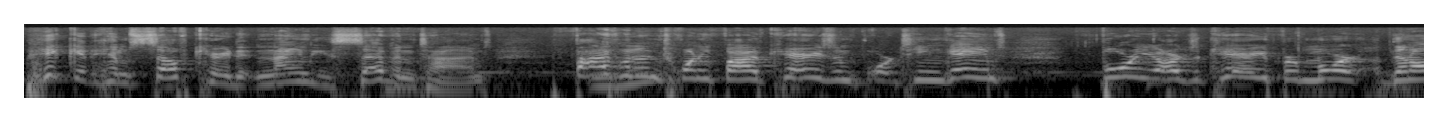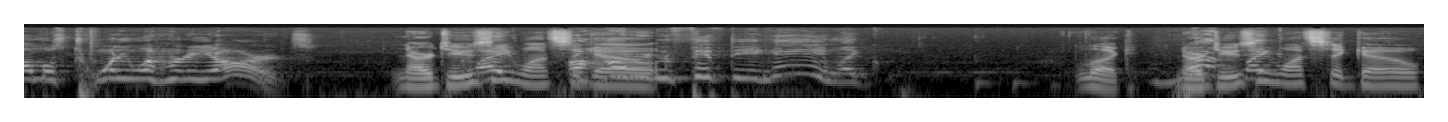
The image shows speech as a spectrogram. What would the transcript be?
Pickett himself carried it 97 times, mm-hmm. 525 carries in 14 games, four yards a carry for more than almost 2,100 yards. Narduzzi Like, wants to go. 150 a game. Like, Look, Narduzzi Like- wants to go.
